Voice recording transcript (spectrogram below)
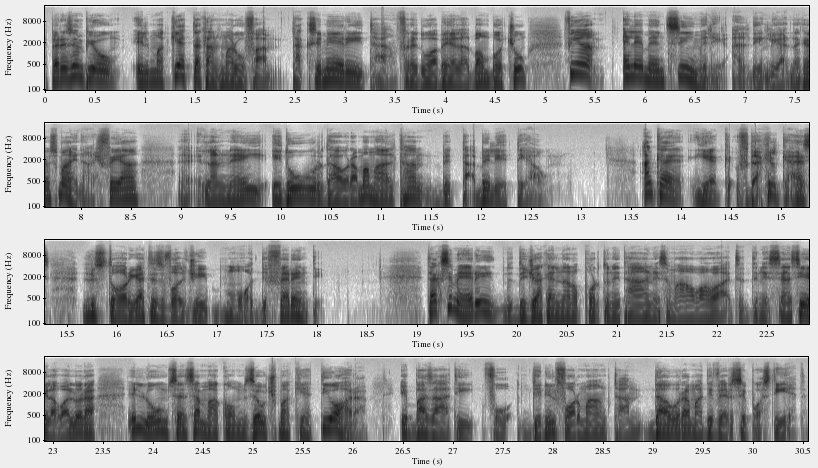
Per eżempju, il-makkjetta tant magħrufa Taksimeri ta' Fredu Abela l-Bamboċċu fiha element simili għal din li għadna kemm smajna, x'fiha eh, l-annej idur dawra ma' Malta bit-taqbiliet tiegħu. Anke jekk f'dak il-każ l-istorja tiżvolġi b'mod differenti. Taxi Mary diġa kellna l-opportunità nisimgħuha waqt din is-sensiela u allura illum se nsemmakom żewġ makjetti oħra ibbażati fuq din il-forma ta' dawra ma' diversi postijiet.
